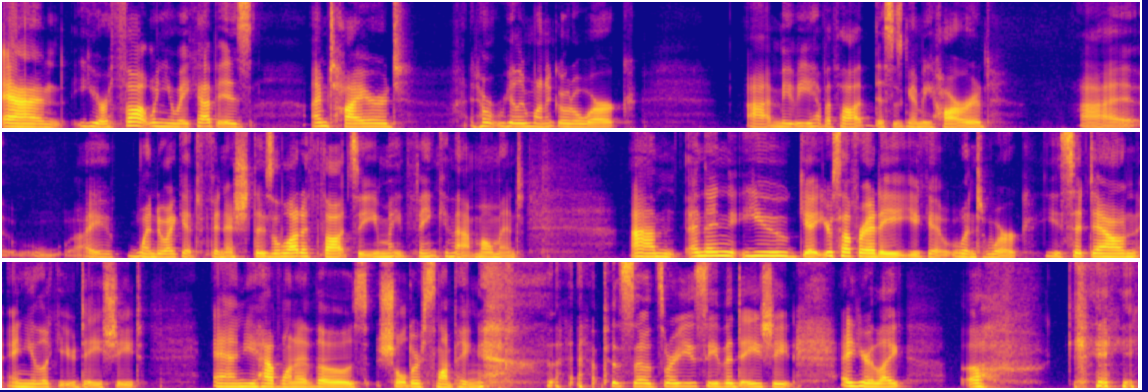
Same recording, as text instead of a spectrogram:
And your thought when you wake up is, I'm tired. I don't really want to go to work. Uh, maybe you have a thought, this is going to be hard. Uh, I when do I get finished? There's a lot of thoughts that you might think in that moment. Um, and then you get yourself ready, you get went to work, you sit down and you look at your day sheet and you have one of those shoulder slumping episodes where you see the day sheet and you're like, oh, okay,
